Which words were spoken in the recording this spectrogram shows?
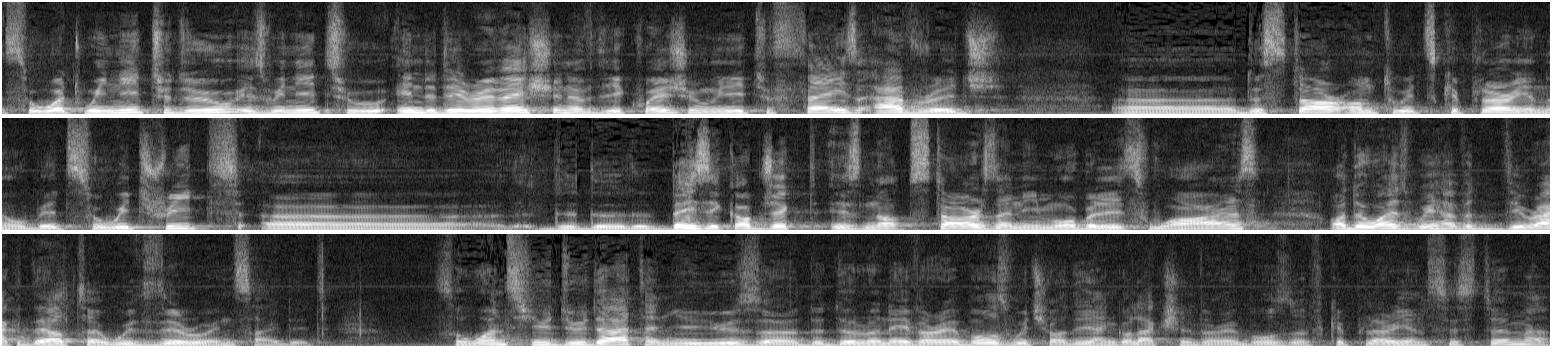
So what we need to do is we need to, in the derivation of the equation, we need to phase average uh, the star onto its Keplerian orbit. So we treat uh, the, the, the, basic object is not stars anymore, but it's wires. Otherwise, we have a Dirac delta with zero inside it. So once you do that and you use uh, the Delaunay variables, which are the angle action variables of Keplerian system,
